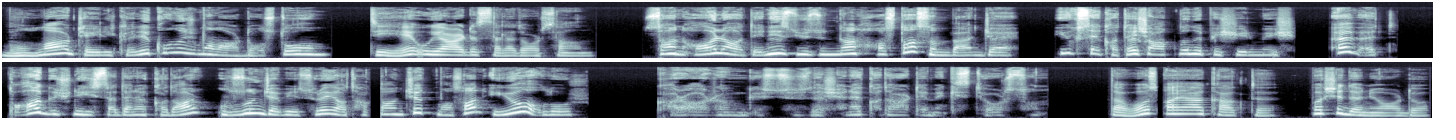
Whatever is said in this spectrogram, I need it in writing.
Bunlar tehlikeli konuşmalar dostum, diye uyardı Saladorsan. Sen hala deniz yüzünden hastasın bence. Yüksek ateş aklını pişirmiş. Evet, daha güçlü hissedene kadar uzunca bir süre yataktan çıkmasan iyi olur. Kararım güçsüzleşene kadar demek istiyorsun. Davos ayağa kalktı. Başı dönüyordu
